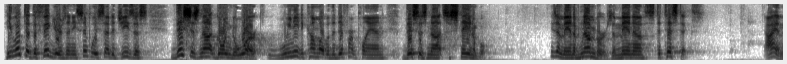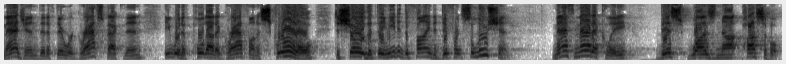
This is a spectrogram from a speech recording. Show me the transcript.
He looked at the figures and he simply said to Jesus, This is not going to work. We need to come up with a different plan. This is not sustainable. He's a man of numbers, a man of statistics. I imagine that if there were graphs back then, he would have pulled out a graph on a scroll to show that they needed to find a different solution. Mathematically, this was not possible.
